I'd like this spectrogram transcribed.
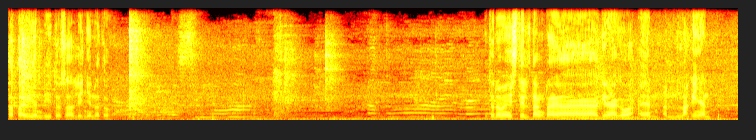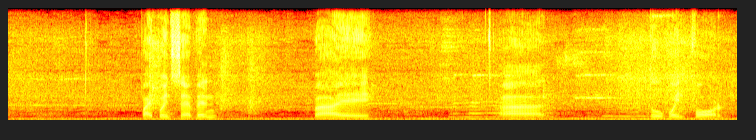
Tatayo yan dito sa linya na to. Ito naman yung steel tank na ginagawa. Ayan, ang laki niyan. 5.7 by uh, 2.4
